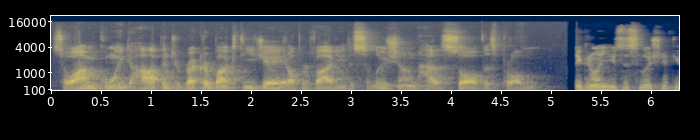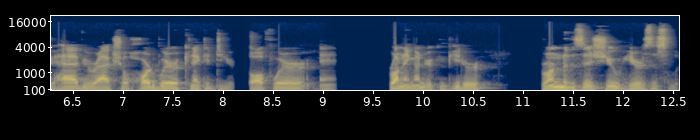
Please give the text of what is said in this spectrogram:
So I'm going to hop into Rekordbox DJ and I'll provide you the solution on how to solve this problem. You can only use the solution if you have your actual hardware connected to your software and running on your computer. Run into this issue, here's the solution.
